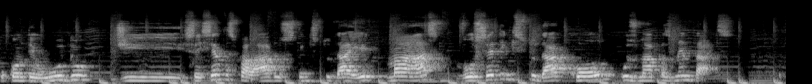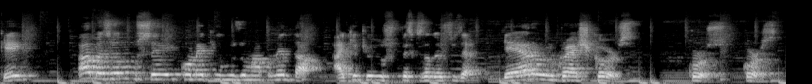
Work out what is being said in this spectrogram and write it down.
o conteúdo de 600 palavras, você tem que estudar ele, mas você tem que estudar com os mapas mentais, ok? Ah, mas eu não sei como é que usa o mapa mental. Aí o que, que os pesquisadores fizeram? Deram um crash course. Course, course.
